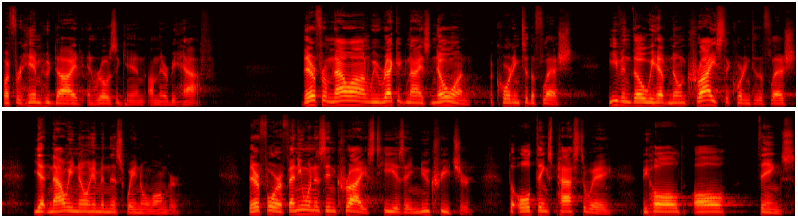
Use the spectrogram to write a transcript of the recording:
but for him who died and rose again on their behalf. There from now on we recognize no one according to the flesh, even though we have known Christ according to the flesh, yet now we know him in this way no longer. Therefore, if anyone is in Christ, he is a new creature. The old things passed away. Behold, all things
